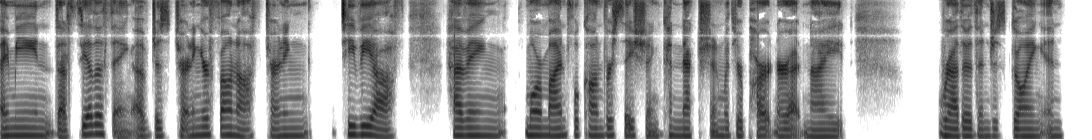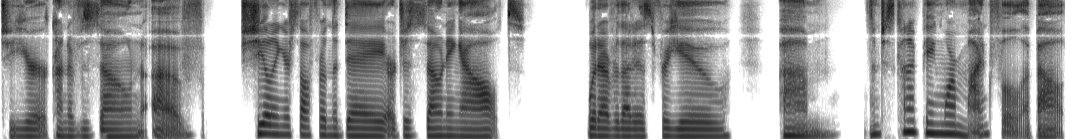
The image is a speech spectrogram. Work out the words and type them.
I mean, that's the other thing of just turning your phone off, turning TV off, having more mindful conversation, connection with your partner at night, rather than just going into your kind of zone of shielding yourself from the day or just zoning out, whatever that is for you. Um, and just kind of being more mindful about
